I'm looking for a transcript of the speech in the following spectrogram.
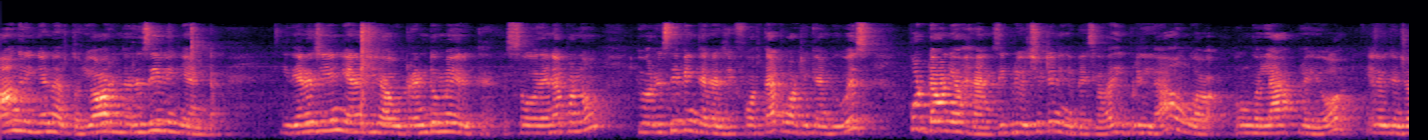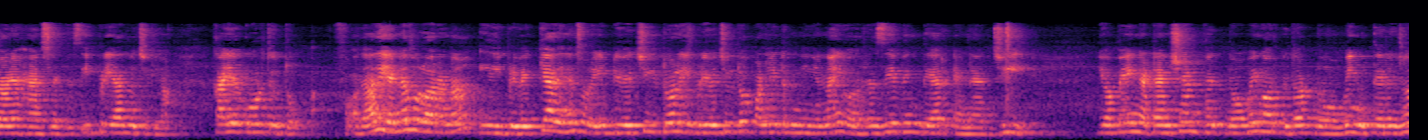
வாங்குறீங்கன்னு அர்த்தம். யார் இந்த ரிசீவிங் எண்ட் இது எனர்ஜி இன் எனர்ஜி அவுட் ரெண்டுமே இருக்குது ஸோ இது என்ன பண்ணும்? You're receiving energy for that what you can do is put down your hands இப்படி வச்சுட்டு நீங்கள் பேசலாம். அதாவது இப்படி இல்லை உங்கள் உங்கள் லேப்லேயோ இல்லை you can join your hands like this இப்படியாவது வச்சுக்கலாம். கையை கோர்த்துக்கிட்டோம் அதாவது என்ன சொல்லுறேன்னா இது இப்படி வைக்காதீங்கன்னு சொல்ல இப்படி வச்சுக்கிட்டோ இல்லை இப்படி வச்சுக்கிட்டோ பண்ணிட்டு இருந்தீங்கன்னா you're receiving their energy you're paying attention with knowing or without knowing தெரிஞ்சோ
